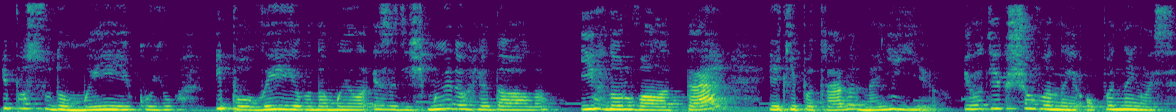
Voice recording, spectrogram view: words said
і посудомийкою, і поли вона мила, і за дітьми доглядала, і ігнорувала те, які потреби в неї є. І от якщо вони опинилися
